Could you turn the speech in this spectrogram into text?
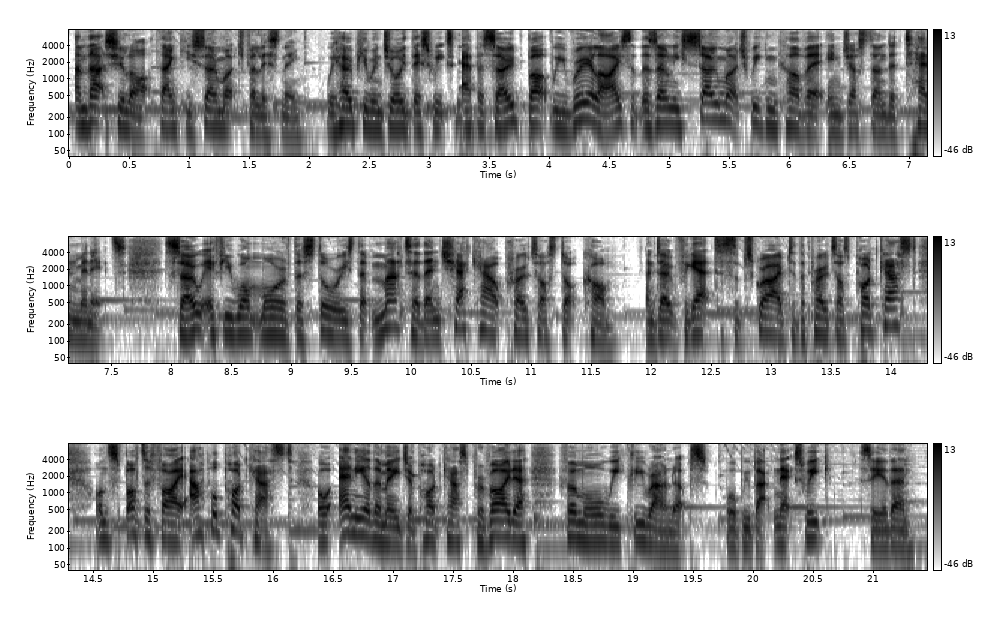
And that's your lot. Thank you so much for listening. We hope you enjoyed this week's episode, but we realise that there's only so much we can cover in just under 10 minutes. So if you want more of the stories that matter, then check out Protos.com. And don't forget to subscribe to the Protos podcast on Spotify, Apple Podcast, or any other major podcast provider for more weekly roundups. We'll be back next week. See you then.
